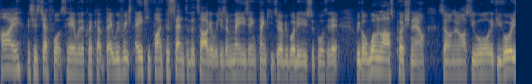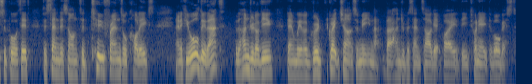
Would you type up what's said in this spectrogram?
Hi, this is Jeff Watts here with a quick update. We've reached 85% of the target, which is amazing. Thank you to everybody who supported it. We've got one last push now, so I'm going to ask you all, if you've already supported, to send this on to two friends or colleagues. And if you all do that, with 100 of you, then we have a great chance of meeting that, that 100% target by the 28th of August.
